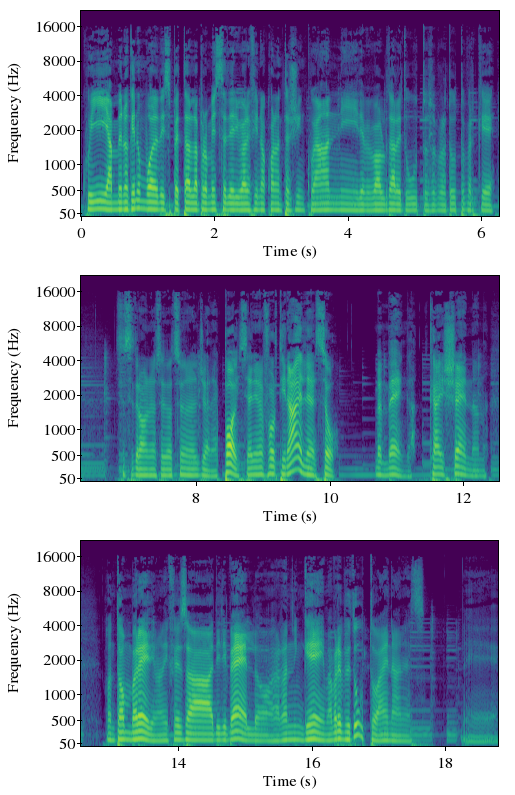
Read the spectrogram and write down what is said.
Qui a meno che non vuole rispettare la promessa di arrivare fino a 45 anni deve valutare tutto soprattutto perché se si trova in una situazione del genere. Poi se arrivano i 49ers oh ben venga. Kai Shannon con Tom Brady, una difesa di livello, running game, avrebbe tutto ai eh, Niners. E...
